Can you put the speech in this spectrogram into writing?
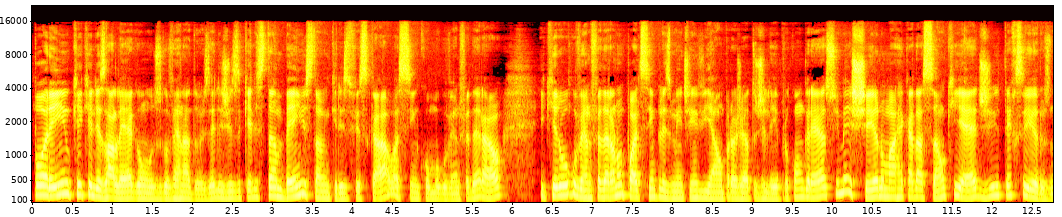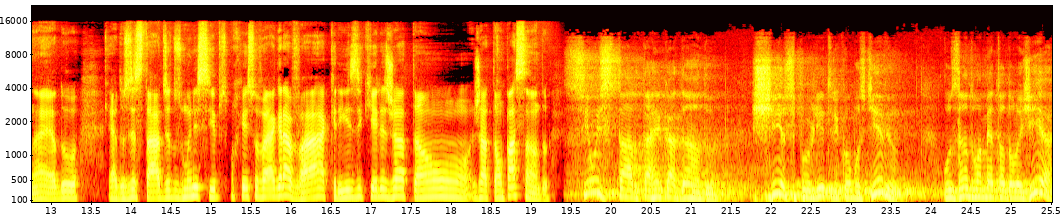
Porém, o que, que eles alegam, os governadores? Eles dizem que eles também estão em crise fiscal, assim como o governo federal, e que o governo federal não pode simplesmente enviar um projeto de lei para o Congresso e mexer numa arrecadação que é de terceiros, né? é, do, é dos estados e dos municípios, porque isso vai agravar a crise que eles já estão já estão passando. Se um estado está arrecadando X por litro de combustível, usando uma metodologia,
